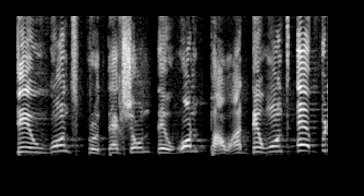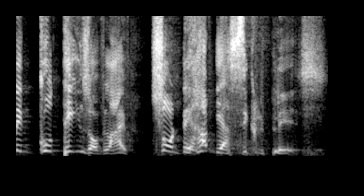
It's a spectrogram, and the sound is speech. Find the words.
They want protection, they want power, they want every good things of life. So they have their secret place.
